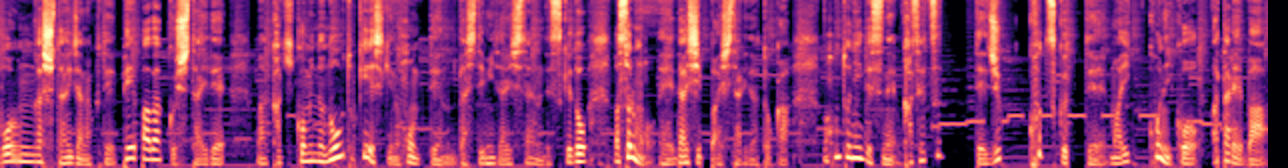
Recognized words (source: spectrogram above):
本が主体じゃなくてペーパーバック主体で、まあ、書き込みのノート形式の本っていうのを出してみたりしたんですけど、まあ、それも大失敗したりだとか、まあ、本当にですね仮説って10個作って、まあ、1個にこう当たれば、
